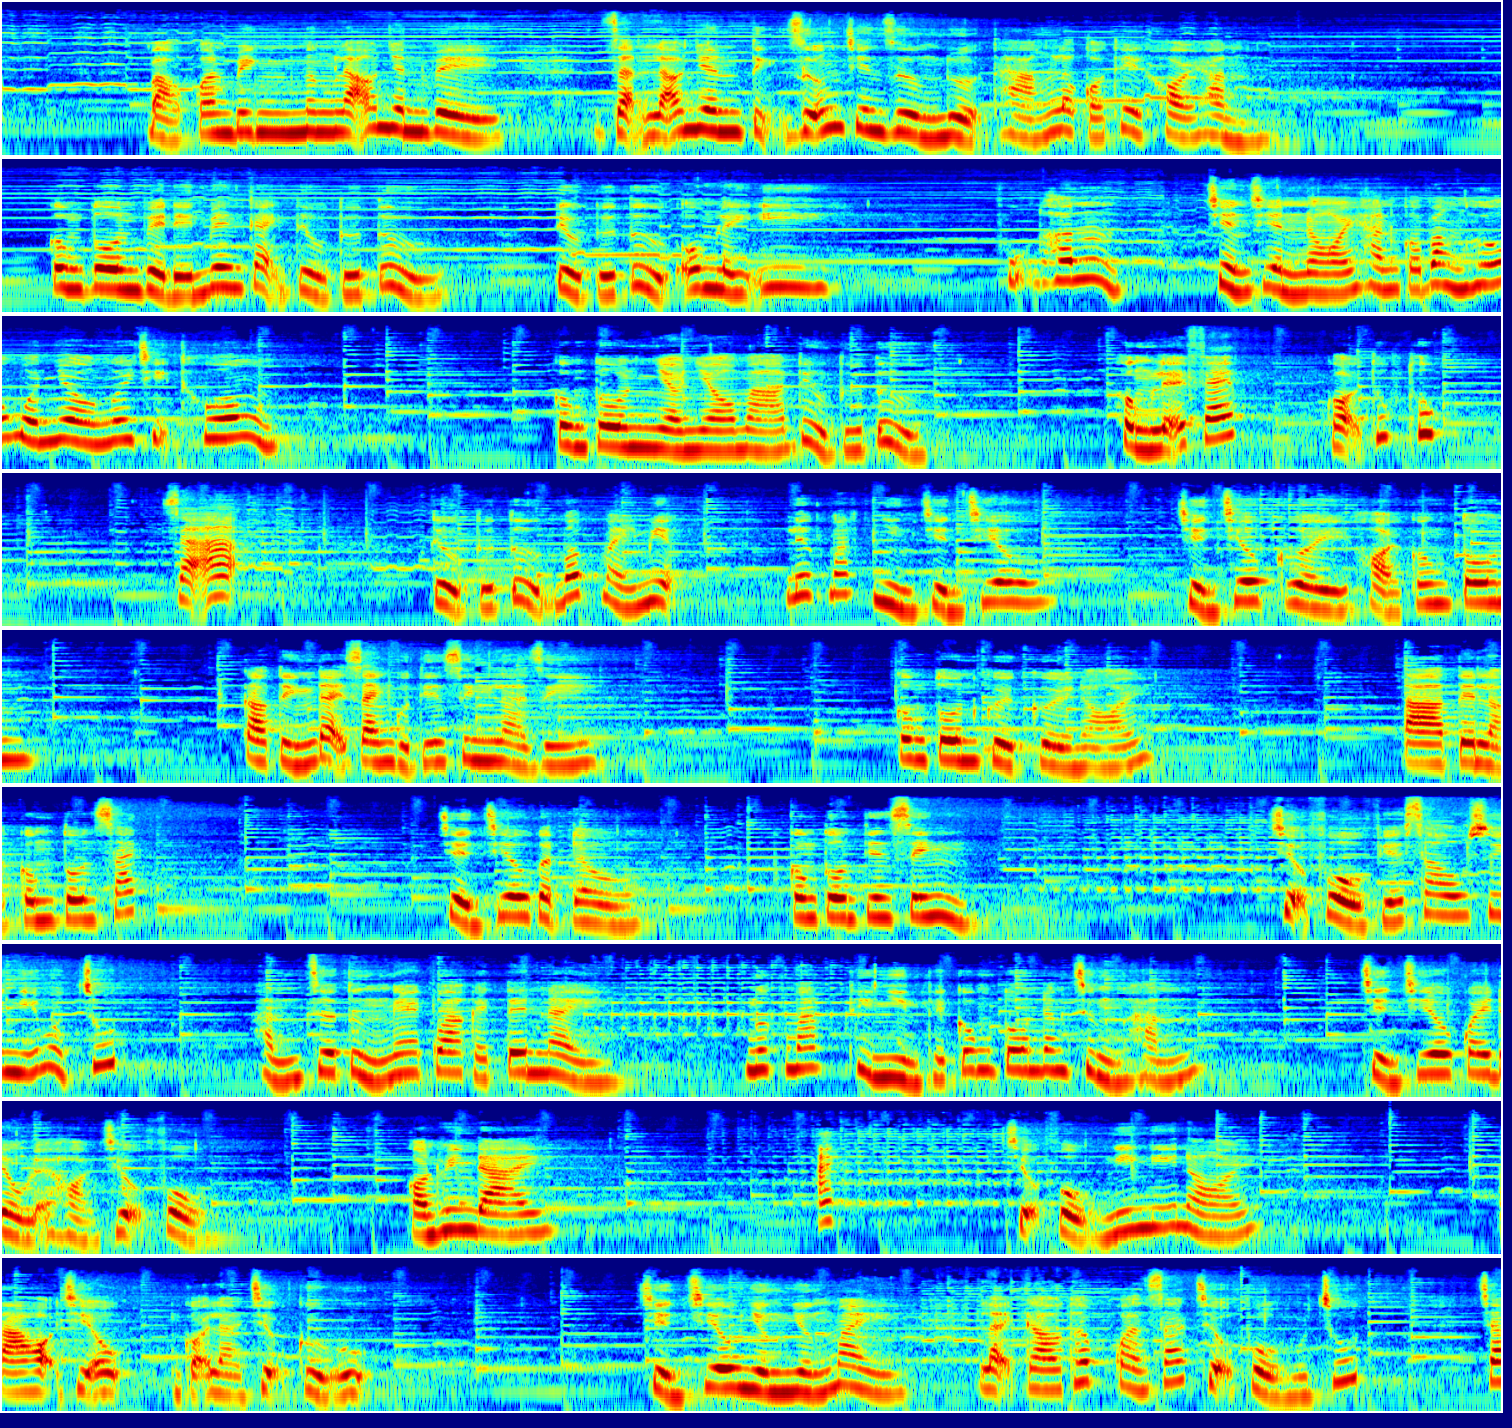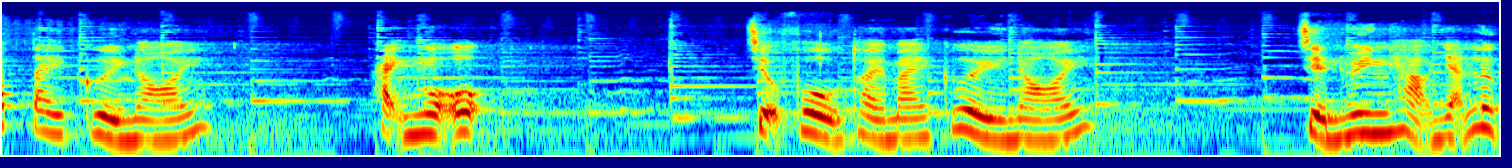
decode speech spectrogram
Bảo quan binh nâng lão nhân về, dặn lão nhân tịnh dưỡng trên giường nửa tháng là có thể khỏi hẳn. Công tôn về đến bên cạnh tiểu tứ tử, tiểu tứ tử ôm lấy y. Phụ thân, triển triển nói hắn có bằng hữu muốn nhờ ngươi trị thương. Công tôn nhéo nhéo má tiểu tứ tử. Không lễ phép, gọi thúc thúc. Dạ. Tiểu tứ tử mấp máy miệng, liếc mắt nhìn triển chiêu. Triển chiêu cười hỏi công tôn. Cao tính đại danh của tiên sinh là gì? Công tôn cười cười nói. Ta tên là công tôn sách. Triển chiêu gật đầu. Công tôn tiên sinh. Triệu phổ phía sau suy nghĩ một chút. Hắn chưa từng nghe qua cái tên này. Ngước mắt thì nhìn thấy công tôn đang chừng hắn. Triển chiêu quay đầu lại hỏi triệu phổ. Còn huynh đài? Ách! Triệu phổ nghĩ nghĩ nói. Ta họ triệu, gọi là triệu cửu. Triển chiêu nhướng nhướng mày, lại cao thấp quan sát triệu phổ một chút, chắp tay cười nói. Hạnh ngộ! Triệu phổ thoải mái cười nói. Triển huynh hảo nhãn lực.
